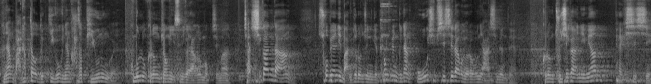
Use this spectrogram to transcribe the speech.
그냥 마렵다고 느끼고 그냥 가서 비우는 거예요. 그 물론 그런 병이 있으니까 약을 먹지만 자 시간당 소변이 만들어지는 게 평균 그냥 50cc라고 여러분이 아시면 돼요. 그럼 2시간이면 100cc,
